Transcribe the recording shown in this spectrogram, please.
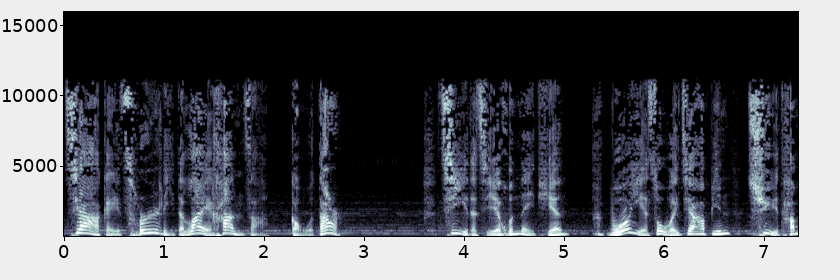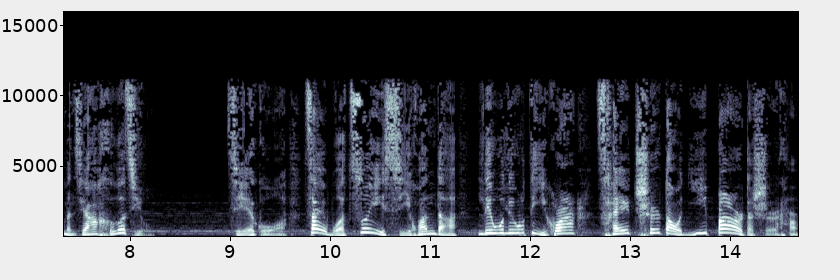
嫁给村里的赖汉子狗蛋儿。记得结婚那天。我也作为嘉宾去他们家喝酒，结果在我最喜欢的溜溜地瓜才吃到一半的时候，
